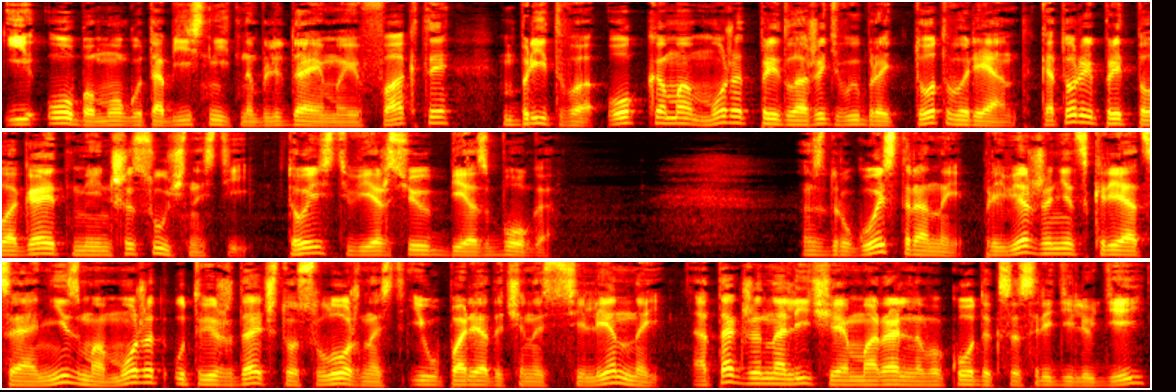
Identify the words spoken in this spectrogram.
и оба могут объяснить наблюдаемые факты – Бритва Оккама может предложить выбрать тот вариант, который предполагает меньше сущностей, то есть версию без Бога. С другой стороны, приверженец креационизма может утверждать, что сложность и упорядоченность Вселенной, а также наличие морального кодекса среди людей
